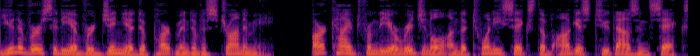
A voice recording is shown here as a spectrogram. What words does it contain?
University of Virginia Department of Astronomy. Archived from the original on 26 August 2006.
